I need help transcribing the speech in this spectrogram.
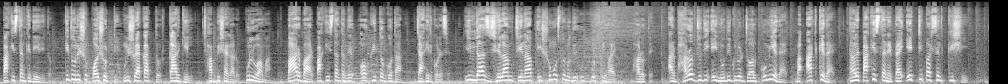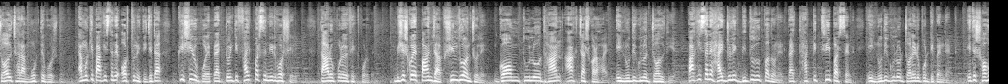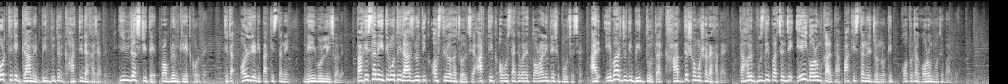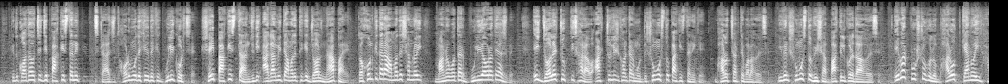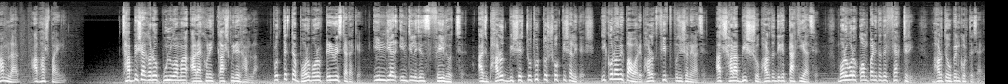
পাকিস্তানকে দিয়ে দিত। কিন্তু উনিশশো পঁয়ষট্টি, উনিশশো একাত্তর, কার্গিল, ছাব্বিশ এগারো, পুলওয়ামা বারবার পাকিস্তান তাদের অকৃতজ্ঞতা জাহির করেছে। ইন্দাস, ঝেলাম, চেনাব এই সমস্ত নদীর উৎপত্তি হয় ভারতে। আর ভারত যদি এই নদীগুলোর জল কমিয়ে দেয় বা আটকে দেয়, তাহলে পাকিস্তানের প্রায় এইট্টি পার্সেন্ট কৃষি জল ছাড়া মরতে বসবে। এমনকি পাকিস্তানের অর্থনীতি, যেটা কৃষির উপরে প্রায় টোয়েন্টি ফাইভ পার্সেন্ট নির্ভরশীল, তার উপরেও এফেক্ট পড়বে। বিশেষ করে পাঞ্জাব, সিন্ধু অঞ্চলে গম, তুলো, ধান, আখ চাষ করা হয় এই নদীগুলোর জল দিয়ে। পাকিস্তানে হাইড্রোলিক বিদ্যুৎ উৎপাদনের প্রায় থার্টি থ্রি পার্সেন্ট এই নদীগুলোর জলের উপর ডিপেন্ডেন্ট। এতে শহর থেকে গ্রামে বিদ্যুতের ঘাটতি দেখা যাবে। ইন্ডাস্ট্রিতে প্রবলেম ক্রিয়েট করবে, যেটা অলরেডি পাকিস্তানে নেই বললেই চলে। পাকিস্তানে ইতিমধ্যেই রাজনৈতিক অস্থিরতা চলছে, আর্থিক অবস্থা একেবারে তলানিতে এসে পৌঁছেছে। আর এবার যদি বিদ্যুৎ আর খাদ্যের সমস্যা দেখা দেয়, তাহলে বুঝতেই পারছেন যে এই গরমকালটা পাকিস্তানের জন্য ঠিক কতটা গরম হতে পারবে। কিন্তু কথা হচ্ছে যে পাকিস্তানি আজ ধর্ম দেখে দেখে গুলি করছে। সেই পাকিস্তান যদি আগামীতে আমাদের থেকে জল না পায়, তখন কি তারা আমাদের সামনে ওই মানবতার বুলি আওড়াতে আসবে? এই জলের চুক্তি ছাড়াও আটচল্লিশ ঘণ্টার মধ্যে সমস্ত পাকিস্তানিকে ভারত ছাড়তে বলা হয়েছে। ইভেন সমস্ত ভিসা বাতিল করে দেওয়া হয়েছে। এবার প্রশ্ন হলো, ভারত কেন এই হামলার আভাস পায়নি? ছাব্বিশ এগারো, পুলওয়ামা আর এখন এই কাশ্মীরের হামলা। প্রত্যেকটা বড় বড় টেররিস্ট অ্যাটাকে ইন্ডিয়ার ইন্টেলিজেন্স ফেইল হচ্ছে। আজ ভারত বিশ্বের চতুর্থ শক্তিশালী দেশ। ইকোনমিক পাওয়ারে ভারত ফিফথ পজিশনে আছে। আজ সারা বিশ্ব ভারতের দিকে তাকিয়ে আছে। বড় বড় কোম্পানি তাদের ফ্যাক্টরি ভারতে ওপেন করতে চায়।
